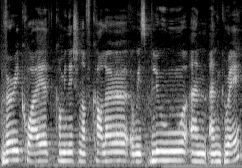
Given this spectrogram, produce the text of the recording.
very quiet combination of color with blue and, and gray.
